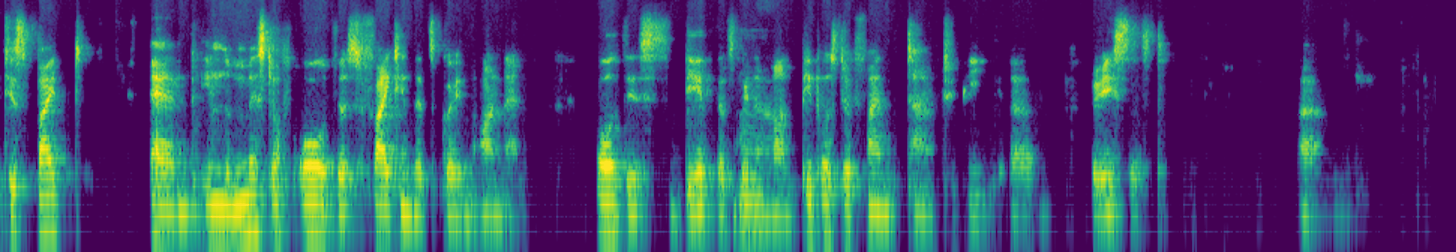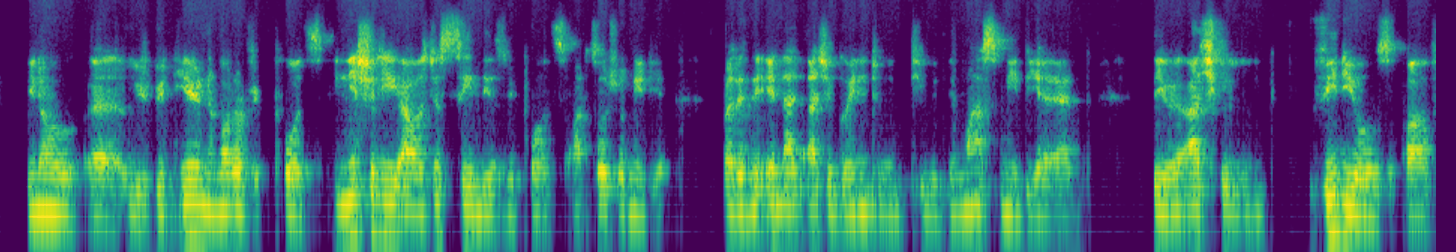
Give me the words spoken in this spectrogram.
despite and in the midst of all this fighting that's going on and all this death that's going Mm. on, people still find time to be um, racist. Um, you know, uh, we've been hearing a lot of reports. Initially, I was just seeing these reports on social media, but in the end, I actually going into, into the mass media and there were actually videos of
